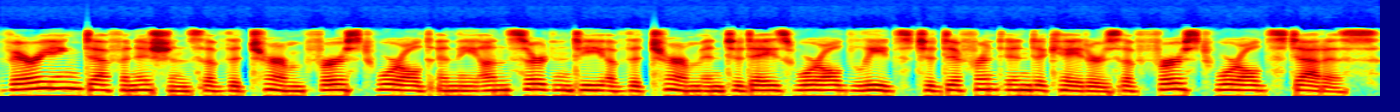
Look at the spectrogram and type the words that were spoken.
Varying definitions of the term First World and the uncertainty of the term in today's world leads to different indicators of First World status.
